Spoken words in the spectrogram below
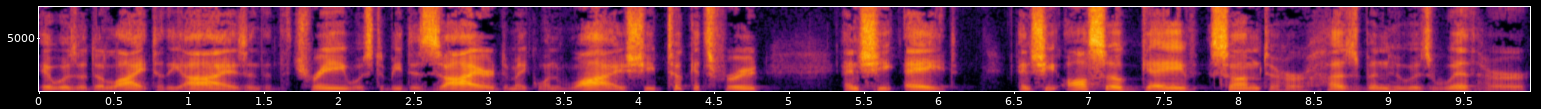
it was a delight to the eyes, and that the tree was to be desired to make one wise, she took its fruit and she ate. And she also gave some to her husband who was with her,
